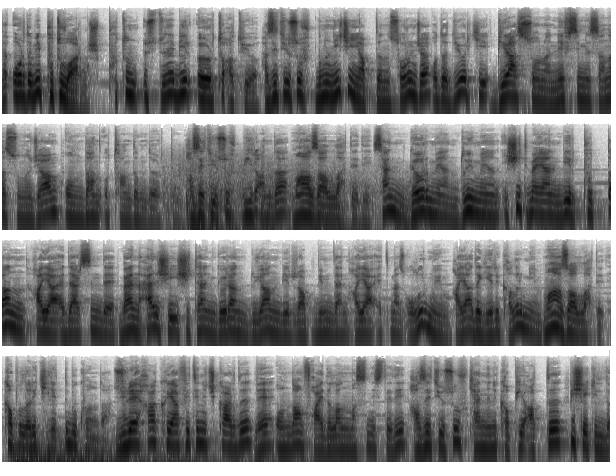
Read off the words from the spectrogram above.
ve orada bir putu varmış. Putun üstüne bir örtü atıyor. Hazreti Yusuf bunu niçin yaptığını sorunca o da diyor ki biraz sonra nefsimi sana sunacağım ondan utandım dörttüm. Hazreti Yusuf bir anda maazallah dedi. Sen görmeyen, duymayan, işitmeyen bir puttan haya edersin de ben her şeyi işiten, gören, duyan bir Rabbimden haya etmez olur muyum? Hayada geri kalır mıyım? Maazallah dedi. Kapıları kilitli bu konuda. Züleyha kıyafetini çıkardı ve ondan faydalanmasını istedi. Hazreti Yusuf kendini kapıya attı. Bir şekilde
